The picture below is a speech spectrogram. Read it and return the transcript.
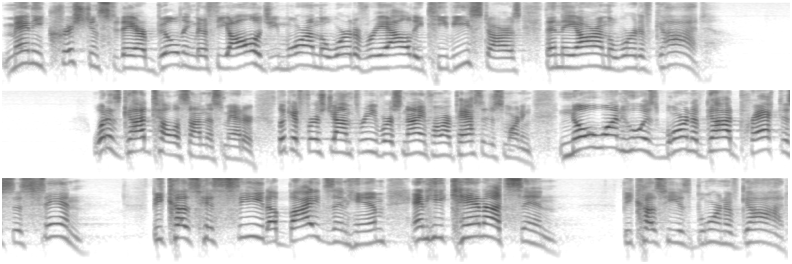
many Christians today are building their theology more on the word of reality TV stars than they are on the word of God. What does God tell us on this matter? Look at 1 John 3, verse 9 from our passage this morning. No one who is born of God practices sin because his seed abides in him and he cannot sin because he is born of God.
